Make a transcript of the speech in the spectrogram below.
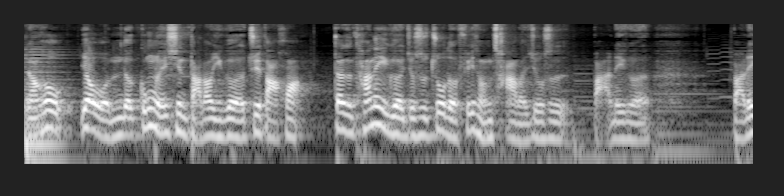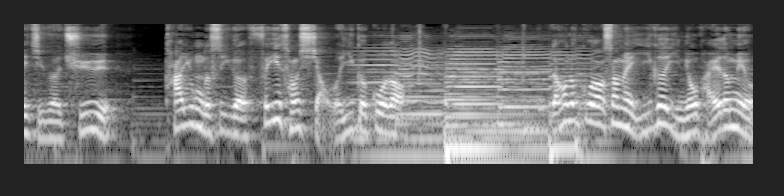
然后要我们的功能性达到一个最大化。但是他那个就是做的非常差的，就是把那个把那几个区域，他用的是一个非常小的一个过道，然后呢，过道上面一个引流牌都没有。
